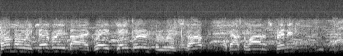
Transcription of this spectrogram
Fumble recovery by Greg Gaper, who is stopped about the line of scrimmage.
